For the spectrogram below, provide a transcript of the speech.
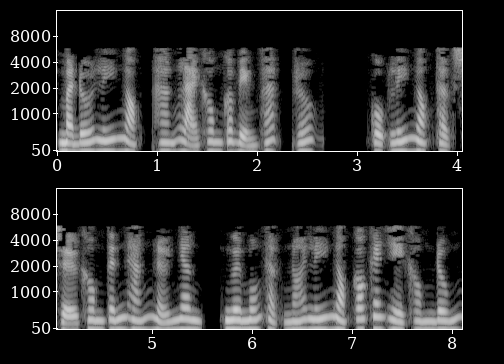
mà đối Lý Ngọc, hắn lại không có biện pháp, rốt. Cuộc Lý Ngọc thật sự không tính hắn nữ nhân, người muốn thật nói Lý Ngọc có cái gì không đúng,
